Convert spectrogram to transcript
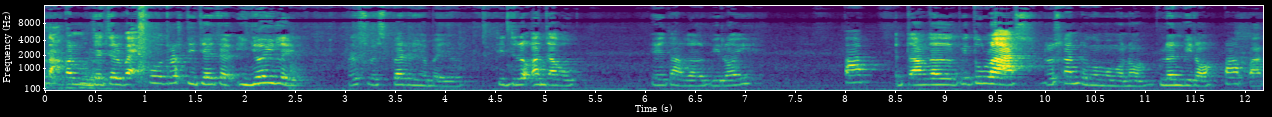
Tak kon jajal wekku terus dijajal. Iya ile. Terus wis bar yo mbak yo. Didelok kancaku. Ya tanggal piro iki? pap tanggal pitulas terus kan udah ngomong ngono bulan piro papat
